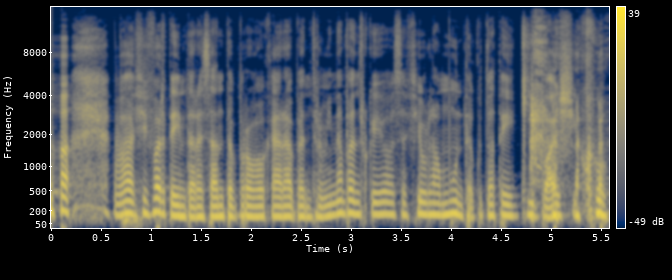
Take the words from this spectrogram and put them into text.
Va fi foarte interesantă provocarea pentru mine, pentru că eu o să fiu la munte cu toată echipa și cu,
